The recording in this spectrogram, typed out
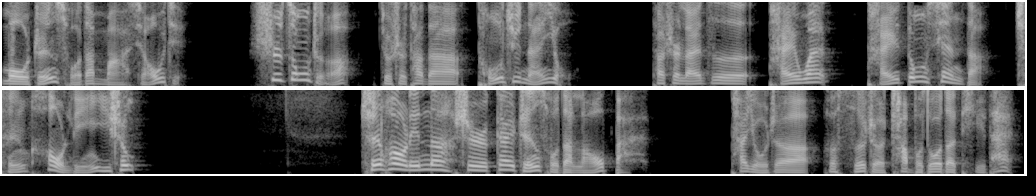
某诊所的马小姐，失踪者就是她的同居男友，他是来自台湾台东县的陈浩林医生。陈浩林呢是该诊所的老板，他有着和死者差不多的体态。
